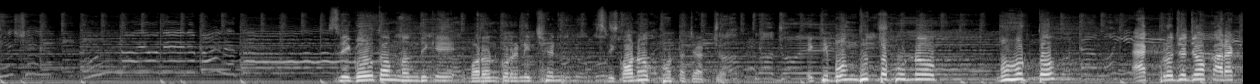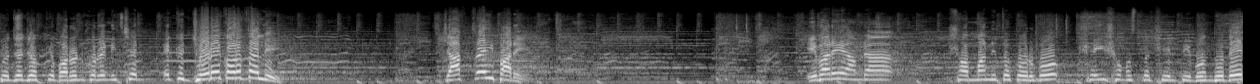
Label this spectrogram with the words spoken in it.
ভেসে উন্নয়নের বার্তা। শ্রী গৌতম নন্দীকে বরণ করে নিচ্ছেন শ্রী কনক ভট্টাচার্য। একটি বন্ধুত্বপূর্ণ মুহূর্ত। এক প্রযোজক আর এক প্রযোজককে বরণ করে নিচ্ছেন। একটু জোরে করতালি। যাত্রাই পারে। এবারে আমরা সম্মানিত করব সেই সমস্ত শিল্পী বন্ধুদের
